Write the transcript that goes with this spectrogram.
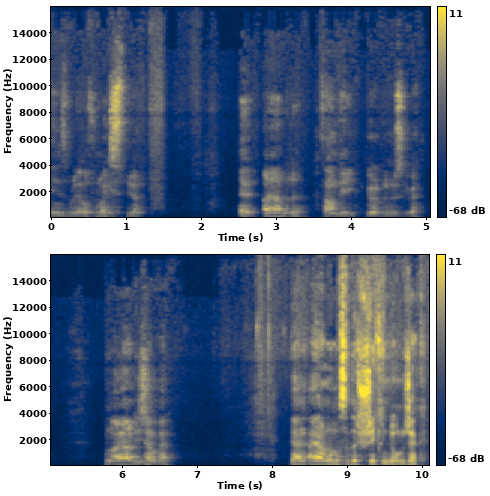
Deniz buraya oturmak istiyor. Evet ayarları tam değil gördüğünüz gibi. Bunu ayarlayacağım ben. Yani ayarlaması da şu şekilde olacak.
